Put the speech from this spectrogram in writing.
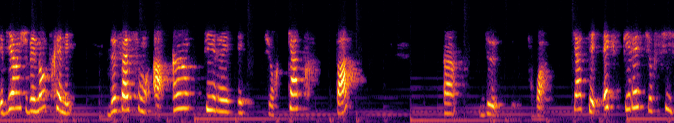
Eh bien, je vais m'entraîner de façon à inspirer sur quatre pas. 1, 2, 3, 4 et expirer sur 6.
